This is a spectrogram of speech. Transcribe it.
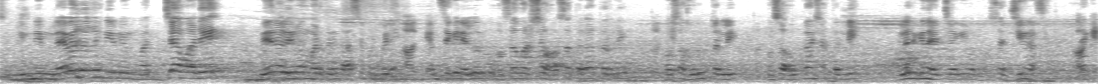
ಸೊ ನಿಮ್ ನಿಮ್ ಲೆವೆಲ್ ಅಲ್ಲಿ ನೀವು ನೀವು ಮಜ್ಜಾ ಮಾಡಿ ಬೇರೆಯವ್ರು ಏನೋ ಮಾಡ್ತಾರೆ ಅಂತ ಆಸೆ ಪಡ್ಬೇಡಿ. ಸೆಕೆಂಡ್ ಎಲ್ಲರಿಗೂ ಹೊಸ ವರ್ಷ ಹೊಸತನ ತರಲಿ ಹೊಸ ಹುರುಪು ತರಲಿ ಹೊಸ ಅವಕಾಶ ತರಲಿ. ಎಲ್ಲರಿಗಿಂತ ಹೆಚ್ಚಾಗಿ ಒಂದು ಹೊಸ ಜೀವನ ಸಿಗ್ತದೆ ಓಕೆ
